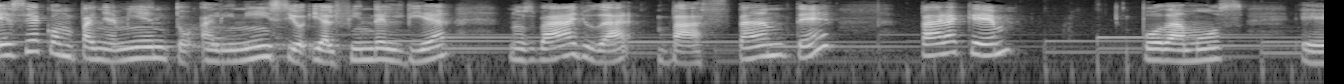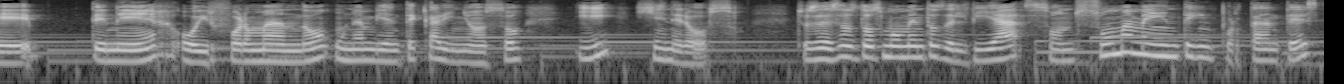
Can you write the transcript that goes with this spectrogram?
ese acompañamiento al inicio y al fin del día nos va a ayudar bastante para que podamos eh, tener o ir formando un ambiente cariñoso y generoso. Entonces esos dos momentos del día son sumamente importantes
